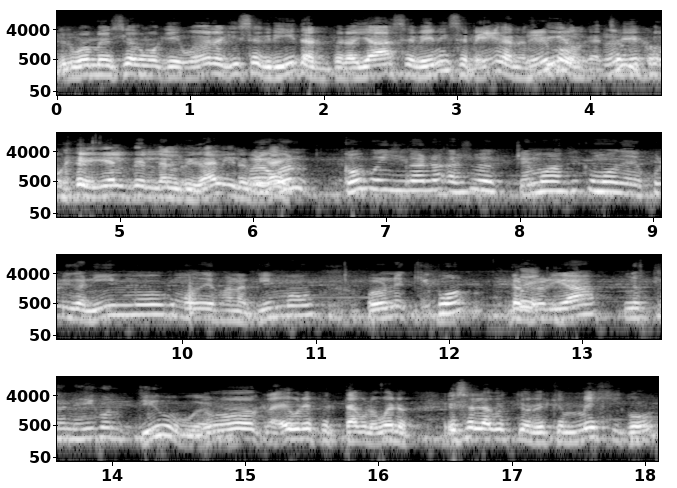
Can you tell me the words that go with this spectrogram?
el weón me decía como que, bueno, aquí se gritan, pero allá se ven y se pegan al Sí, po, ¿cachai? Es como que veía el del al rival y lo Bueno, pegáis. weón, ¿cómo podéis llegar a esos extremos así como de hooliganismo, como de fanatismo por un equipo que en Bueno. realidad no está ni ahí contigo, weón? No, claro, es un espectáculo. Bueno, esa es la cuestión, es que en México,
